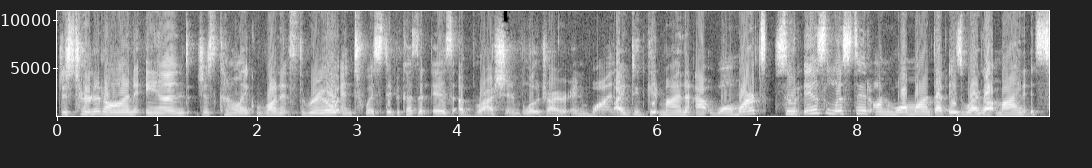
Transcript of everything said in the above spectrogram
Just turn it on and just kind of like run it through and twist it because it is a brush and blow dryer in one. I did get mine at Walmart. So it is listed on Walmart. That is where I got mine. It's,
